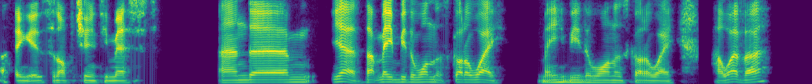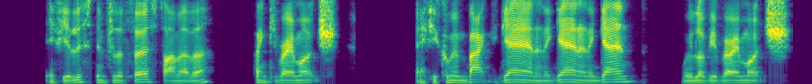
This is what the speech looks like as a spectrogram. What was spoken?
I think it's an opportunity missed. And um, yeah, that may be the one that's got away. Maybe the one that's got away. However, if you're listening for the first time ever, thank you very much. If you're coming back again and again and again, we love you very much.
